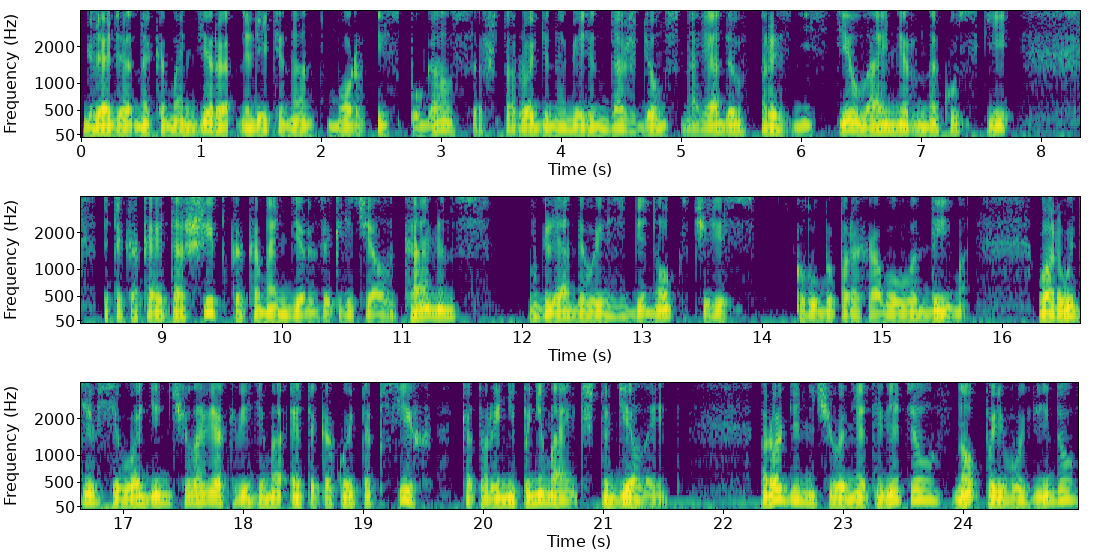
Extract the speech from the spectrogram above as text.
Глядя на командира, лейтенант Мор испугался, что Роги намерен дождем снарядов разнести лайнер на куски. «Это какая-то ошибка, командир!» — закричал Каменц, вглядываясь в бинокль через клубы порохового дыма. «У орудия всего один человек. Видимо, это какой-то псих, который не понимает, что делает». Роги ничего не ответил, но по его виду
